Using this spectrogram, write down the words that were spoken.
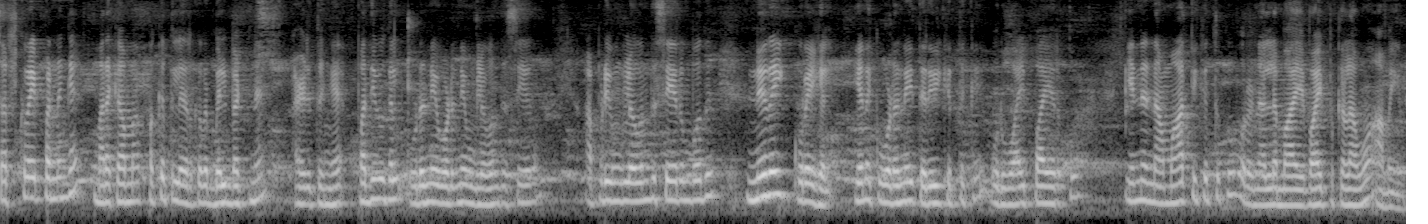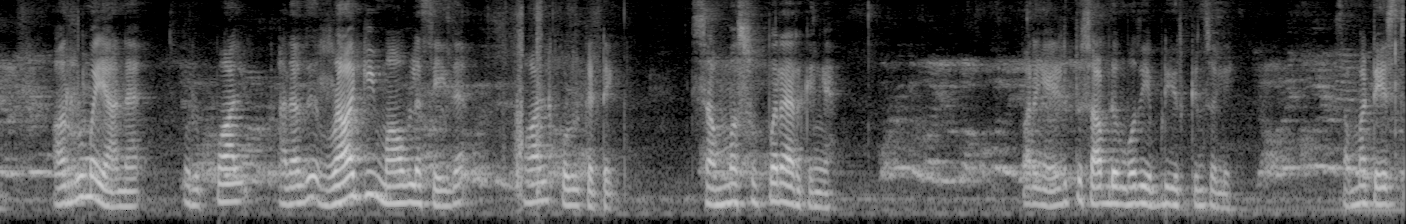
சப்ஸ்கிரைப் பண்ணுங்கள் மறக்காமல் பக்கத்தில் இருக்கிற பெல் பட்டனை அழுத்துங்க. பதிவுகள் உடனே உடனே உங்களை வந்து சேரும். அப்படி உங்களை வந்து சேரும்போது நிறை குறைகள் எனக்கு உடனே தெரிவிக்கிறதுக்கு ஒரு வாய்ப்பாக இருக்கும். என்ன நான் மாற்றிக்கிறதுக்கும் ஒரு நல்ல மா வாய்ப்புகளாகவும் அமையும். அருமையான ஒரு பால் அதாவது ராகி மாவில் செய்த பால் கொழுக்கட்டை. செம்ம சூப்பராக இருக்குங்க. பாருங்கள் எடுத்து சாப்பிடும்போது எப்படி இருக்குன்னு சொல்லி. செம்ம டேஸ்ட்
